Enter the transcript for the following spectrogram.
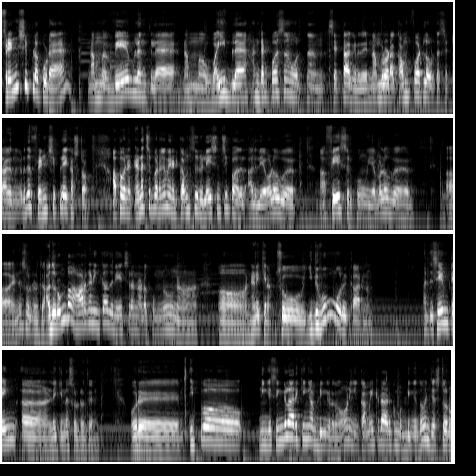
ஃப்ரெண்ட்ஷிப்பில் கூட நம்ம வேவ் லென்த்தில் நம்ம வைப்பில் ஹண்ட்ரட் பர்சன்ட் ஒருத்தன் செட் ஆகுறது நம்மளோட கம்ஃபர்ட்டில் ஒருத்தன் செட் ஆகுதுங்கிறது ஃப்ரெண்ட்ஷிப்லேயே கஷ்டம். அப்போ நினச்சி பாருங்க இட் கம்ஸ் டு ரிலேஷன்ஷிப் அதில் அதில் எவ்வளவு ஃபேஸ் இருக்கும் எவ்வளவு என்ன சொல்கிறது அது ரொம்ப ஆர்கானிக்காக அது நேச்சராக நடக்கும்னு நான் நினைக்கிறேன். ஸோ இதுவும் ஒரு காரணம். At the same time like என்ன சொல்கிறது ஒரு இப்போது நீங்கள் சிங்கிளாக இருக்கீங்க அப்படிங்கிறதும் நீங்கள் கமிட்டடாக இருக்கும் அப்படிங்கிறதும் ஜஸ்ட் ஒரு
